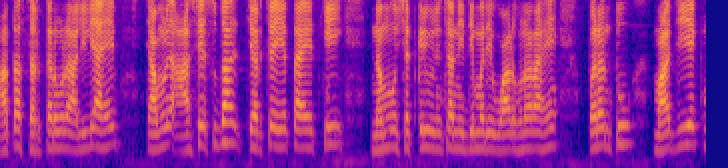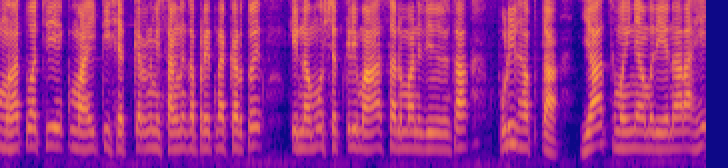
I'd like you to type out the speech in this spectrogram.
आता सरकारवर आलेली आहे. त्यामुळे असे सुद्धा चर्चा येत आहेत की नमो शेतकरी योजनेच्या निधीमध्ये वाढ होणार आहे. परंतु माझी एक महत्त्वाची एक माहिती शेतकऱ्यांना मी सांगण्याचा प्रयत्न करतोय की नमो शेतकरी महासन्मान निधी योजनेचा पुढील हप्ता याच महिन्यामध्ये येणार आहे.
